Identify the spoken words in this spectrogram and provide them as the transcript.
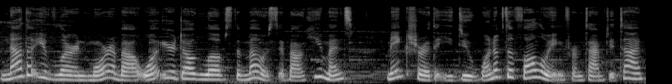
Now that you've learned more about what your dog loves the most about humans, make sure that you do one of the following from time to time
